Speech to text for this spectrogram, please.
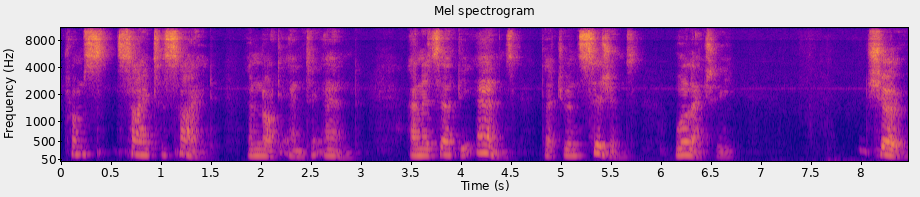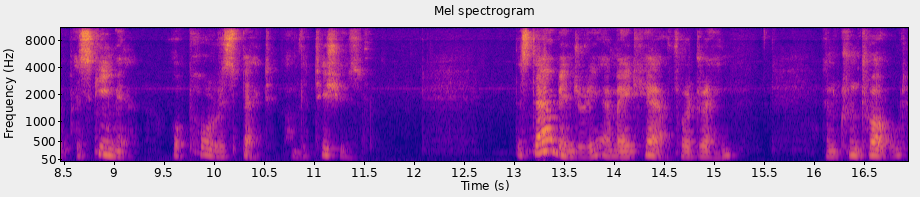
from side to side and not end to end. And it's at the ends that your incisions will actually show ischemia or poor respect of the tissues. The stab injury are made here for a drain and controlled.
